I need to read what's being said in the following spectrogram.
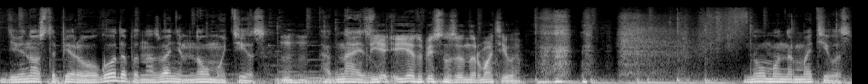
91 -го года под названием No More Tears. Угу. Одна из... Я, я эту песню за нормативы. No More Normativas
